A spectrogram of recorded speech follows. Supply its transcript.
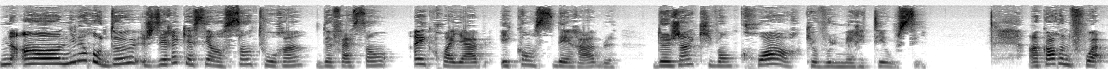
En numéro 2, je dirais que c'est en s'entourant de façon incroyable et considérable de gens qui vont croire que vous le méritez aussi. Encore une fois,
